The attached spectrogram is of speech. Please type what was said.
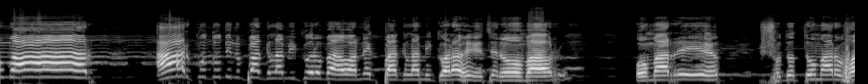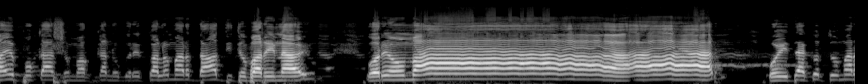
উমার, আর কতদিন পাগলামি করবা? অনেক পাগলামি করা হয়েছে রে ওমার ওমার রে শুধু তোমার ভয়ে প্রকাশ মক্কা নগরে কলমার দাঁত দিতে পারি না ওরে ওমার ওই দেখো তোমার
